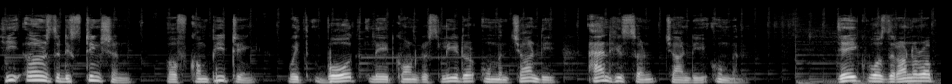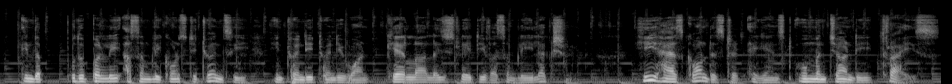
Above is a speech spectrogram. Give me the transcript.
he earns the distinction of competing with both late Congress leader Oommen Chandy and his son Chandy Oommen. Jaick was the runner up in the Puthuppally Assembly constituency in 2021 Kerala Legislative Assembly election. He has contested against Oommen Chandy thrice.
